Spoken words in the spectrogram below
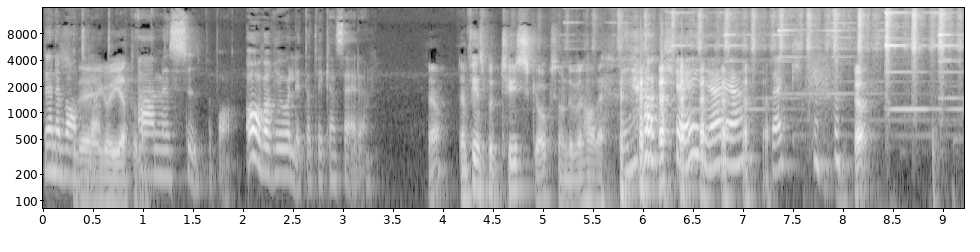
Den är Så bara det går jättebra. Ja, men superbra. Åh, vad roligt att vi kan se den. Ja, den finns på tyska också om du vill ha det. Okej, ja, ja. Tack. Ja. you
